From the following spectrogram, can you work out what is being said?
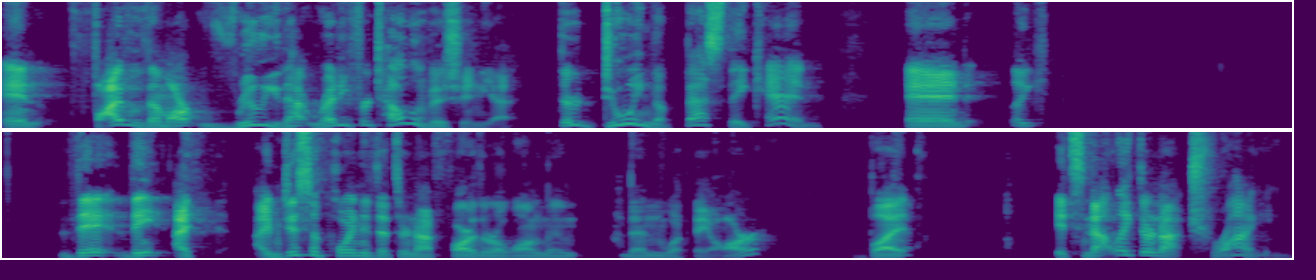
and five of them aren't really that ready for television yet. They're doing the best they can. And like they they I I'm disappointed that they're not farther along than than what they are, but it's not like they're not trying.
